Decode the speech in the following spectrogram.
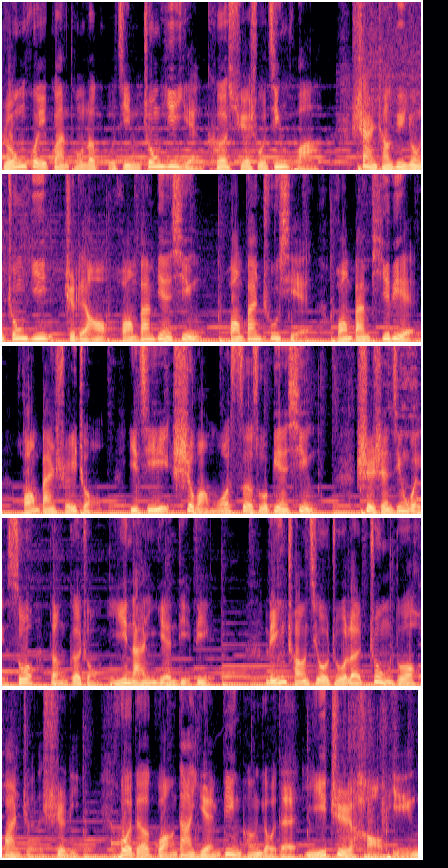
融会贯通了古今中医眼科学术精华，擅长运用中医治疗黄斑变性、黄斑出血、黄斑劈裂、黄斑水肿以及视网膜色素变性、视神经萎缩等各种疑难眼底病。临床救助了众多患者的视力，获得广大眼病朋友的一致好评。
